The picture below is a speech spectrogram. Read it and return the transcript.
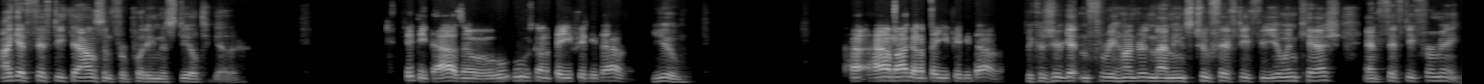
I get fifty thousand for putting this deal together. Fifty thousand. Who, who's gonna pay you fifty thousand? You, How, how am I gonna pay you fifty thousand? because you're getting three hundred and that means two fifty for you in cash and fifty for me.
